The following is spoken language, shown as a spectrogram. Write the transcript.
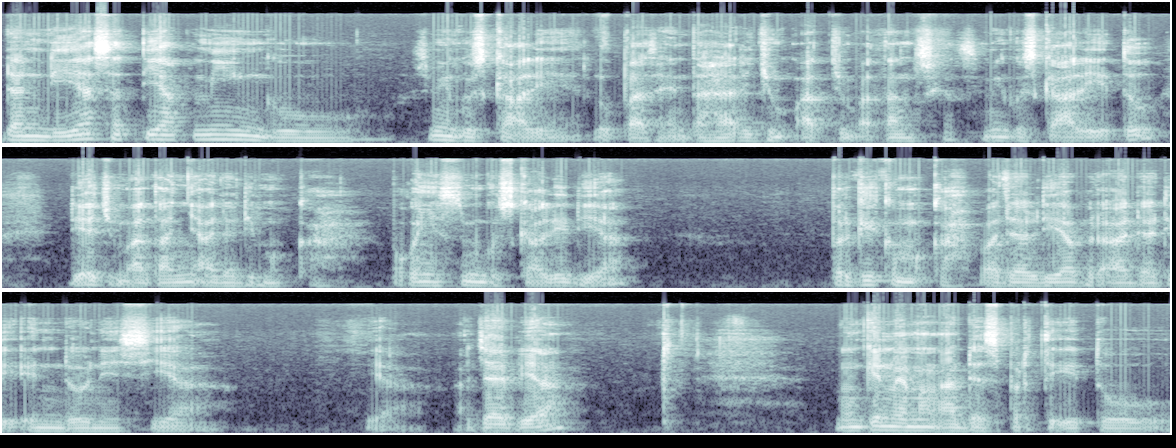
dan dia setiap minggu seminggu sekali. Lupa saya entah hari Jumat Jumatan seminggu sekali itu dia Jumatannya ada di Mekah. Pokoknya seminggu sekali dia pergi ke Mekah padahal dia berada di Indonesia. Ya ajaib ya. Mungkin memang ada seperti itu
